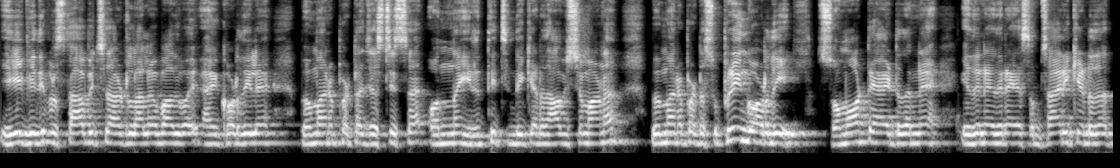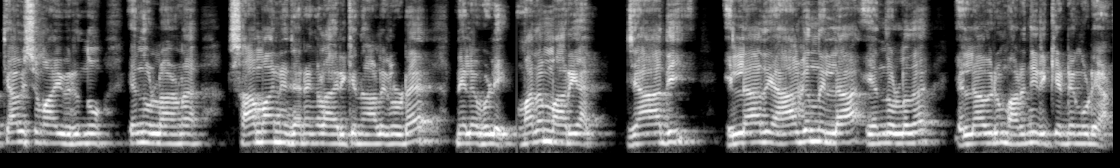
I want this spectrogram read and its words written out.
ഈ വിധി പ്രസ്താവിച്ചതായിട്ടുള്ള അലഹബാദ് ഹൈക്കോടതിയിലെ ബഹുമാനപ്പെട്ട ജസ്റ്റിസ് ഒന്ന് ഇരുത്തി ചിന്തിക്കേണ്ടത് ആവശ്യമാണ്. ബഹുമാനപ്പെട്ട സുപ്രീം കോടതി സൊമോട്ടയായിട്ട് തന്നെ ഇതിനെതിരെ സംസാരിക്കേണ്ടത് അത്യാവശ്യമായി വരുന്നു എന്നുള്ളതാണ് സാമാന്യ ജനങ്ങളായിരിക്കുന്ന ആളുകളുടെ നിലവിളി. മതം മാറിയാൽ ജാതി ഇല്ലാതെ ആകുന്നില്ല എന്നുള്ളത് എല്ലാവരും അറിഞ്ഞിരിക്കേണ്ടതും കൂടിയാണ്.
